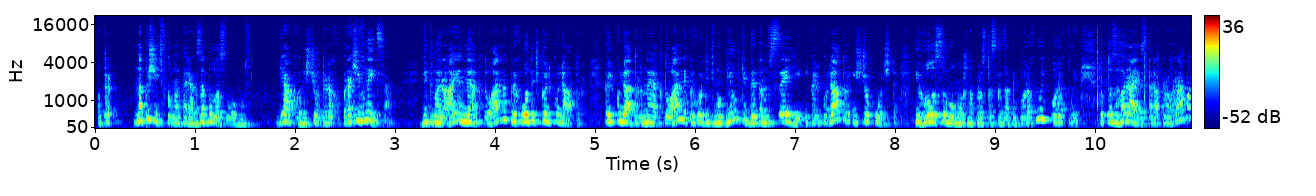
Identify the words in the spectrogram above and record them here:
От напишіть в коментарях, забула слово. Як вони? Що ти? Рах- Рахівниця. Відмирає, неактуально, приходить калькулятор. Калькулятор неактуальний, приходять мобілки, де там все є. І калькулятор, і що хочете. І голосово можна просто сказати порахуй, порахуй. Тобто згорає стара програма,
